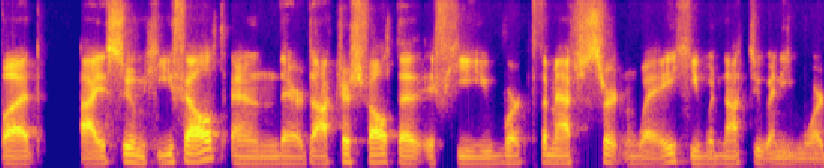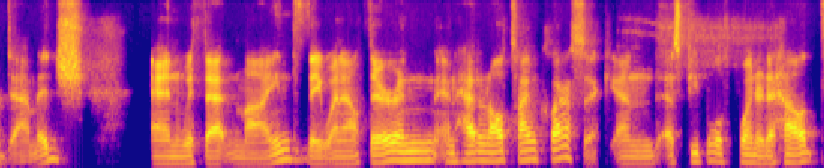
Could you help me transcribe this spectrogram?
but I assume he felt and their doctors felt that if he worked the match a certain way, he would not do any more damage. And with that in mind, they went out there and, and had an all-time classic. And as people have pointed out,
